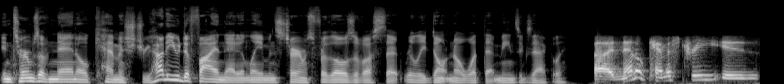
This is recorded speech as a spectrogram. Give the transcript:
in terms of nanochemistry. How do you define that in layman's terms for those of us that really don't know what that means exactly? Uh, nanochemistry is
